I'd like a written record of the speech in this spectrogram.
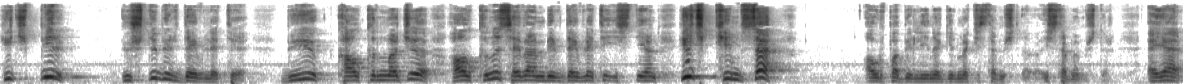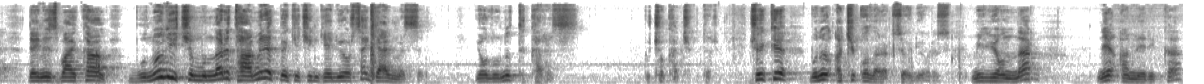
Hiçbir güçlü bir devleti, büyük, kalkınmacı, halkını seven bir devleti isteyen hiç kimse Avrupa Birliği'ne girmek istemiştir, istememiştir. Eğer Deniz Baykal bunun için bunları tamir etmek için geliyorsa gelmesin. Yolunu tıkarız. Bu çok açıktır. Çünkü bunu açık olarak söylüyoruz. Milyonlar ne Amerika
